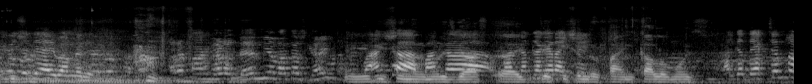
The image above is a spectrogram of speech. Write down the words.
এই কি সুন্দর মরিচ গাছ কি সুন্দর ফাইন কালো মরিচ। দেখছেন তো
